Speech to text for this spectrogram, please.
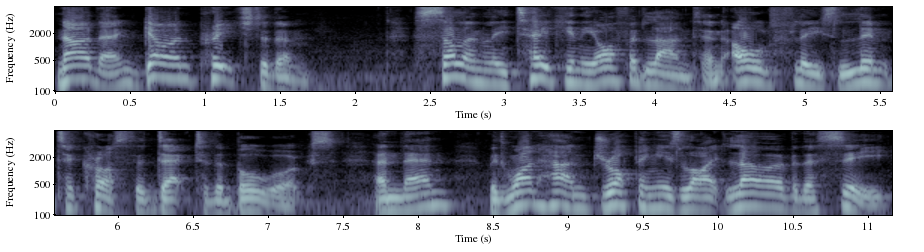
Now then, go and preach to them. Sullenly taking the offered lantern, Old Fleece limped across the deck to the bulwarks, and then, with one hand dropping his light low over the sea,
